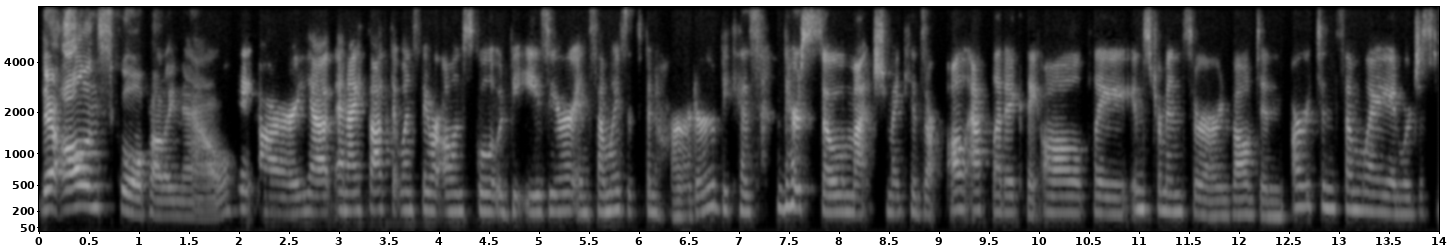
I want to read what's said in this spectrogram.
They're all in school probably now. They are, yeah. And I thought that once they were all in school, it would be easier. In some ways, it's been harder because there's so much. My kids are all athletic, they all play instruments or are involved in art in some way. And we're just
